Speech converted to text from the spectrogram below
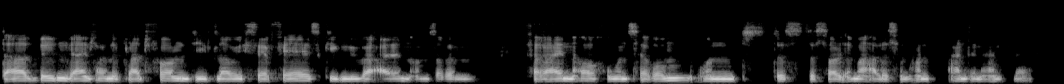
da bilden wir einfach eine Plattform, die, glaube ich, sehr fair ist gegenüber allen unseren Vereinen auch um uns herum. Und das, das soll immer alles in Hand, Hand in Hand laufen.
